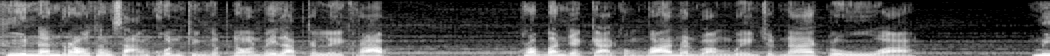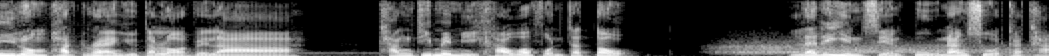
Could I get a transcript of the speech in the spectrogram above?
คืนนั้นเราทั้งสามคนถึงกับนอนไม่หลับกันเลยครับ เพราะบรรยากาศของบ้านมันวังเวงจนน่ากลัว มีลมพัดแรงอยู่ตลอดเวลา ทั้งที่ไม่มีเขาว่าฝนจะตก และได้ยินเสียงปู่นั่งสวดคาถา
